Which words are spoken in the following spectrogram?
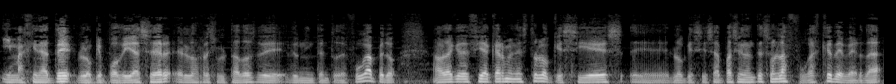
Imagínate lo que podía ser eh, los resultados de, un intento de fuga, pero ahora que decía Carmen esto, lo que sí es, eh, lo que sí es apasionante son las fugas que de verdad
